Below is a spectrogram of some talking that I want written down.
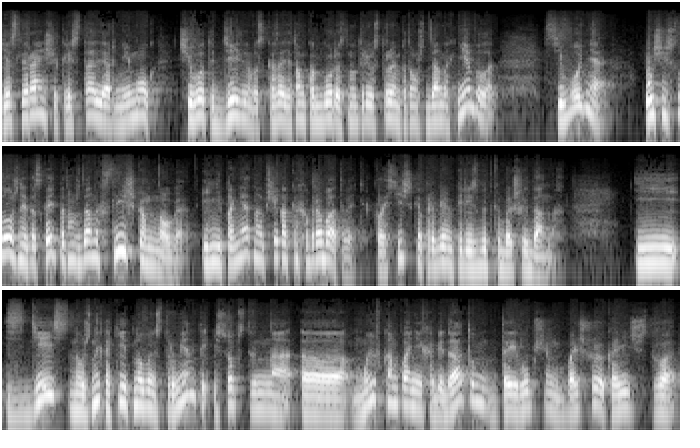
Если раньше Кристаллер не мог чего-то дельного сказать о том, как город внутри устроен, потому что данных не было, сегодня очень сложно это сказать, потому что данных слишком много, и непонятно вообще, как их обрабатывать. Классическая проблема переизбытка больших данных. И здесь нужны какие-то новые инструменты, и, собственно, э, мы в компании Habidatum, да и, в общем, большое количество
